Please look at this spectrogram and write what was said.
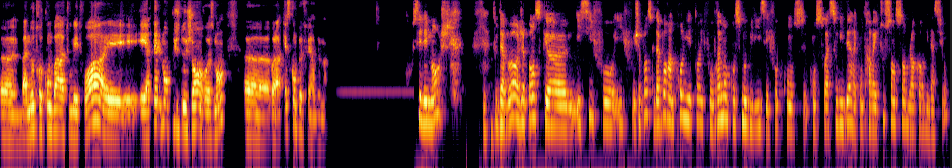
bah, notre combat à tous les trois et, et, à tellement plus de gens, heureusement. Voilà, qu'est-ce qu'on peut faire demain? C'est les manches. Tout d'abord, je pense que ici, il faut, je pense que d'abord, un premier temps, il faut vraiment qu'on se mobilise, il faut qu'on soit solidaire et qu'on travaille tous ensemble en coordination.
